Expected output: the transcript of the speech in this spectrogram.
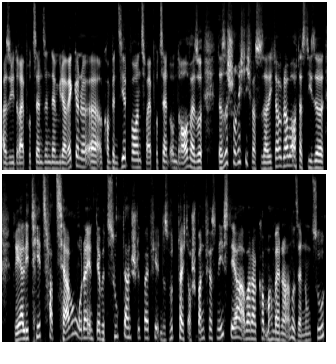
also die drei Prozent sind dann wieder weg äh, kompensiert worden, zwei Prozent obendrauf, also das ist schon richtig, was du sagst. Ich glaube auch, dass diese Realitätsverzerrung oder eben der Bezug da ein Stück weit fehlt und das wird vielleicht auch spannend fürs nächste Jahr, aber da kommt, machen wir eine andere Sendung zu.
